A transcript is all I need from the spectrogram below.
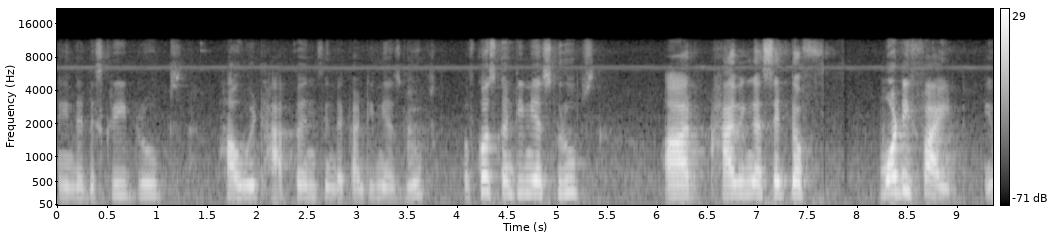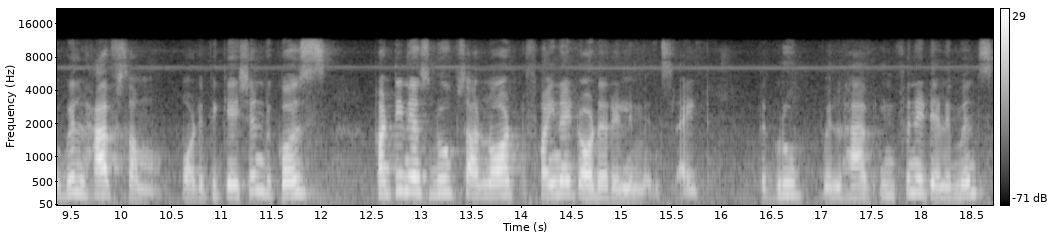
in the discrete groups, how it happens in the continuous groups. Of course, continuous groups are having a set of modified, you will have some modification because continuous groups are not finite order elements, right. The group will have infinite elements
